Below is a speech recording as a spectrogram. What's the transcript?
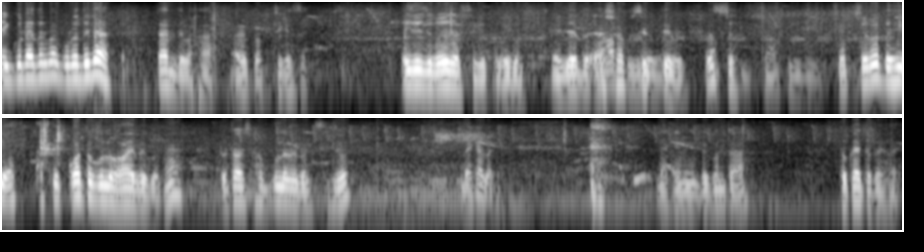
এই গোড়া ধরবা গোড়া দিটা টান দেবা। হ্যাঁ এরকম ঠিক আছে। এই যে রয়ে যাচ্ছে কিন্তু বেগুন। এই যে সব ছিটতে হবে বুঝছ? সব ছিল দেখি আজকে কতগুলো হয় বেগুন হ্যাঁ? টোটাল সবগুলো বেগুন ছিল দেখা যাক। দেখেন এই বেগুনটা থোকায় থোকায় হয়।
